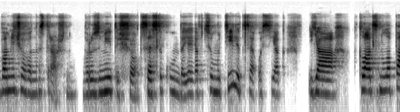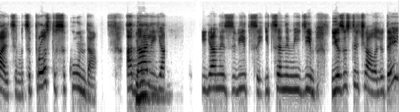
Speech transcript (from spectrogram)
вам нічого не страшно. Ви розумієте, що це секунда. Я в цьому тілі, це ось як я клацнула пальцями. Це просто секунда. А Мгм. далі я, і я не звідси, і це не мій дім. Я зустрічала людей,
